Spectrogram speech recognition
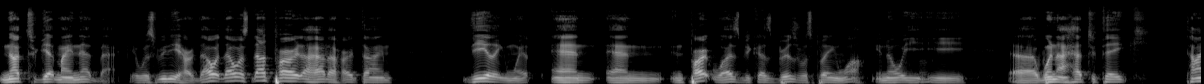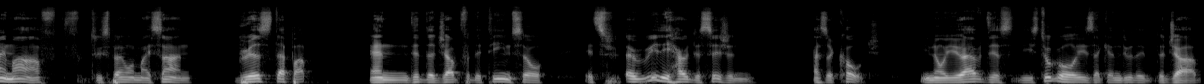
not to get my net back. It was really hard. That that was that part I had a hard time dealing with, and and in part was because Briz was playing well. You know, he, Mhm. he uh, when I had to take time off f- to spend with my son, Briz stepped up and did the job for the team. So it's a really hard decision as a coach. You know, you have this these two goalies that can do the, the job.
